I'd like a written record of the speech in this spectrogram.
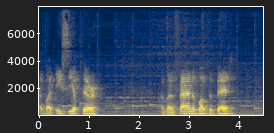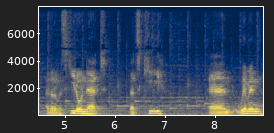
I've got AC up there. I've got a fan above the bed. I got a mosquito net, that's key. And women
